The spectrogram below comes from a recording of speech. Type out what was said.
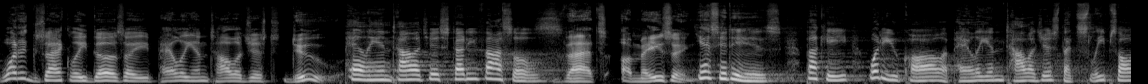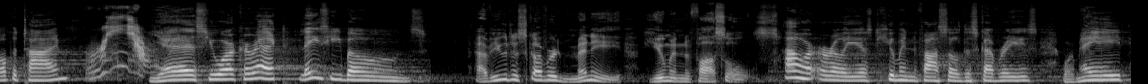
What exactly does a paleontologist do? Paleontologists study fossils. That's amazing. Yes, it is. Bucky, what do you call a paleontologist that sleeps all the time? Yes, you are correct. Lazy bones. Have you discovered many human fossils? Our earliest human fossil discoveries were made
